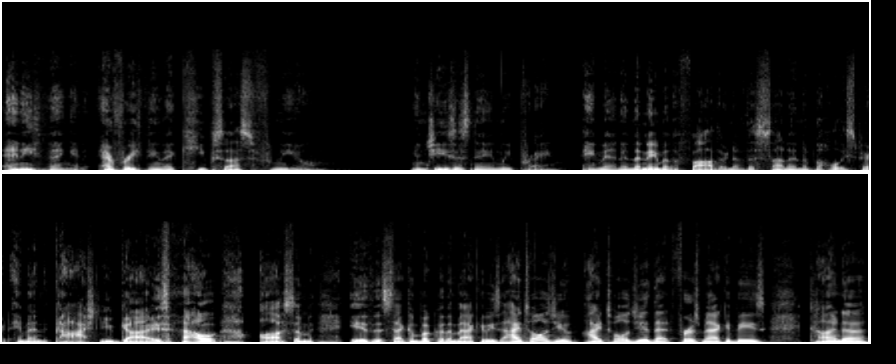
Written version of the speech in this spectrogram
anything and everything that keeps us from you. In Jesus' name we pray. Amen. In the name of the Father and of the Son and of the Holy Spirit. Amen. Gosh, you guys, how awesome is the second book of the Maccabees? I told you, I told you that first Maccabees kind of,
